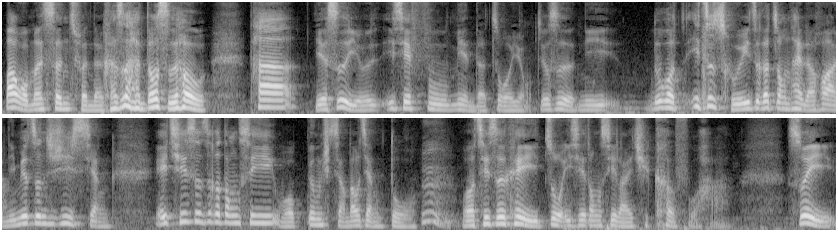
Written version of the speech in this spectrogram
帮我们生存的，可是很多时候它也是有一些负面的作用，就是你如果一直处于这个状态的话，你没有真正去想。诶，其实这个东西我不用去想到这样多，嗯，我其实可以做一些东西来去克服它，所以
